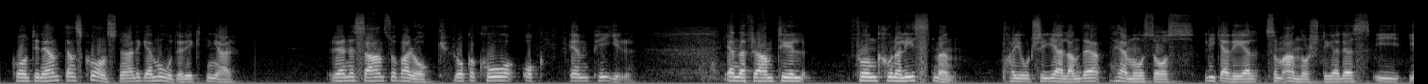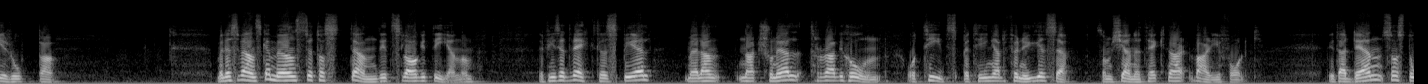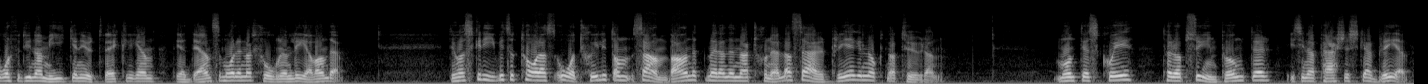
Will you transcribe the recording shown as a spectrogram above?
Kontinentens konstnärliga moderiktningar, renässans och barock, rokoko och empir, ända fram till funktionalismen har gjort sig gällande hemma hos oss lika väl som annorstädes i Europa. Men det svenska mönstret har ständigt slagit igenom. Det finns ett växelspel mellan nationell tradition och tidsbetingad förnyelse som kännetecknar varje folk. Det är den som står för dynamiken i utvecklingen, det är den som håller nationen levande. Det har skrivits och talats åtskilligt om sambandet mellan den nationella särprägeln och naturen. Montesquieu tar upp synpunkter i sina persiska brev.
